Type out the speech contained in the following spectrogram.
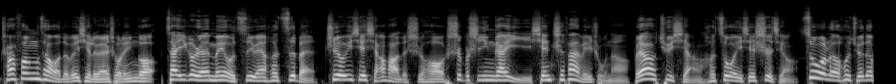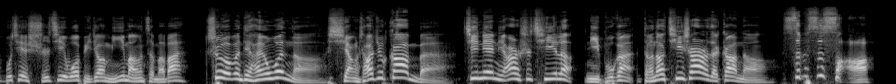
查峰在我的微信留言说：“林哥，在一个人没有资源和资本，只有一些想法的时候，是不是应该以先吃饭为主呢？不要去想和做一些事情，做了会觉得不切实际，我比较迷茫，怎么办？这问题还用问呢？想啥就干呗。今年你二十七了，你不干，等到七十二再干呢？是不是傻？”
